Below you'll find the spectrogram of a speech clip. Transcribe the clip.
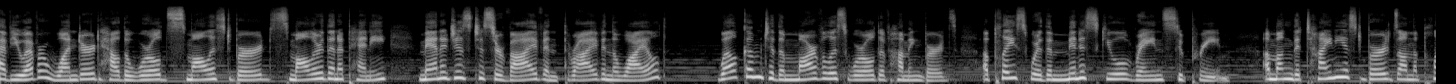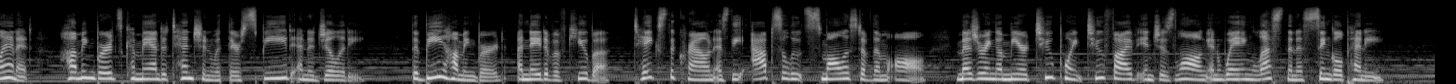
Have you ever wondered how the world's smallest bird, smaller than a penny, manages to survive and thrive in the wild? Welcome to the marvelous world of hummingbirds, a place where the minuscule reigns supreme. Among the tiniest birds on the planet, hummingbirds command attention with their speed and agility. The bee hummingbird, a native of Cuba, takes the crown as the absolute smallest of them all, measuring a mere 2.25 inches long and weighing less than a single penny.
